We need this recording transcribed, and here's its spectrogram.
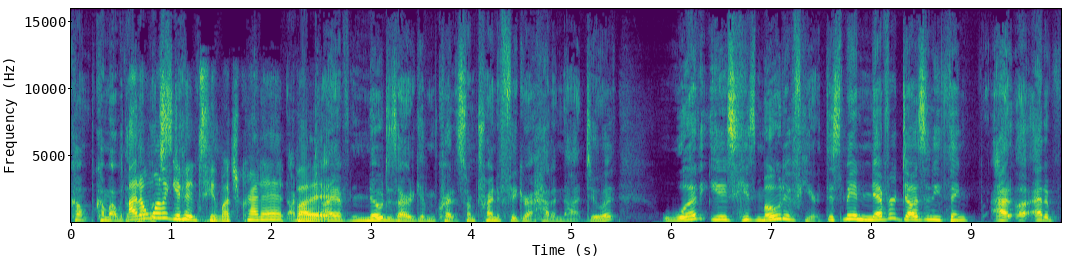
come come out with, I I don't want to give him too much credit, I'm- but I have no desire to give him credit, so I'm trying to figure out how to not do it. What is his motive here? This man never does anything out, uh, out of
